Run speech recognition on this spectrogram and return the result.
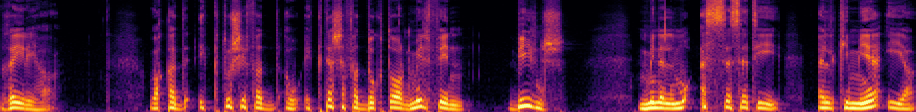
غيرها. وقد اكتشف أو اكتشف الدكتور ميلفين بينج من المؤسسة الكيميائية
